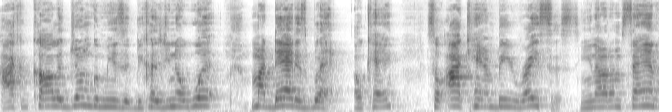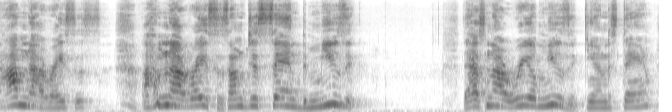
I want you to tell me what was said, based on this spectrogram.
I could call it jungle music because you know what? My dad is black, okay? So I can't be racist. You know what I'm saying? I'm not racist. I'm not racist. I'm just saying the music. That's not real music, you understand?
